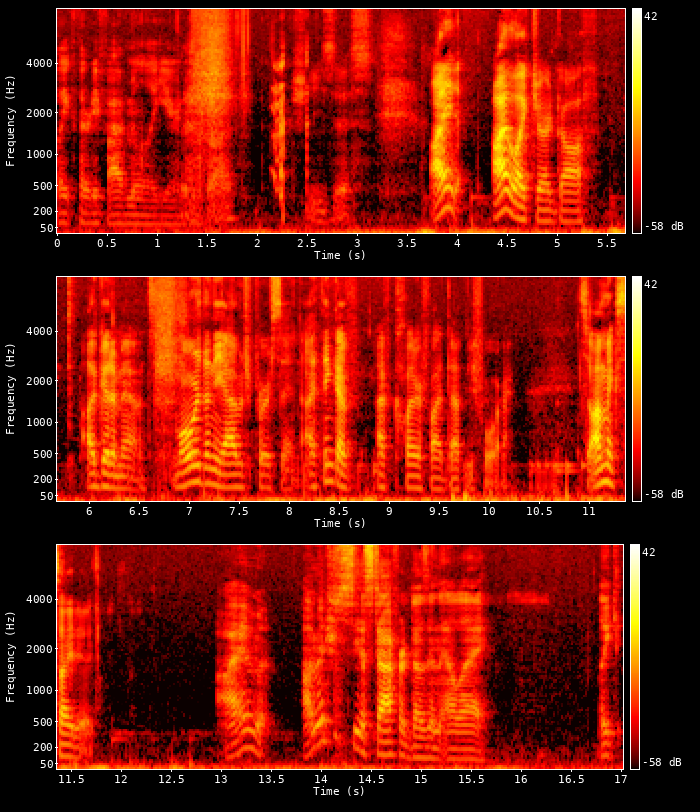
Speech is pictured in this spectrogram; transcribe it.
like 35 mil a year now. Jesus. I I like Jared Goff a good amount, more than the average person. I think I've I've clarified that before, so I'm excited. I'm I'm interested to see what Stafford does in LA. Like,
